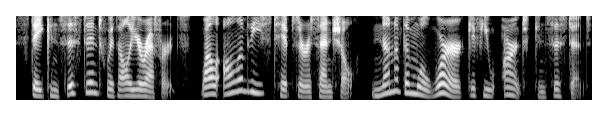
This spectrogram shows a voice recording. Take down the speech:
Stay consistent with all your efforts. While all of these tips are essential, none of them will work if you aren't consistent.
